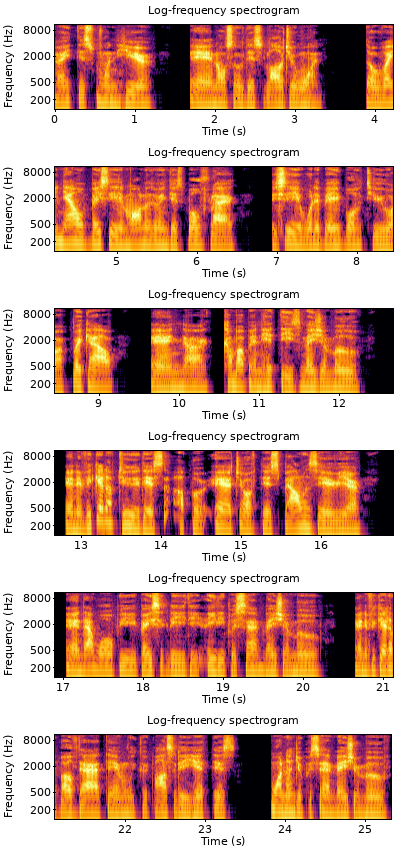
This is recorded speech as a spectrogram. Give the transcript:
right? This one here, and also this larger one. So right now, basically monitoring this bull flag to see would it be able to uh, break out and uh, come up and hit these major move. And if we get up to this upper edge of this balance area, and that will be basically the 80% major move. And if we get above that, then we could possibly hit this 100% major move.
